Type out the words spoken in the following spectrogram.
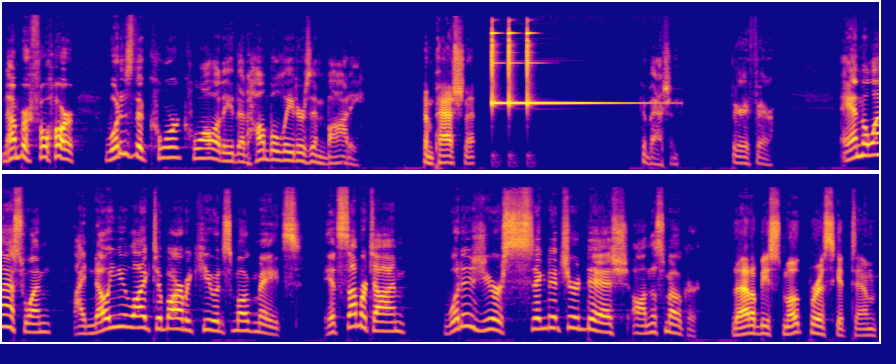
Number four, what is the core quality that humble leaders embody? Compassionate. Compassion. Very fair. And the last one, I know you like to barbecue and smoke mates. It's summertime. What is your signature dish on the smoker? That'll be smoked brisket, Tim.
